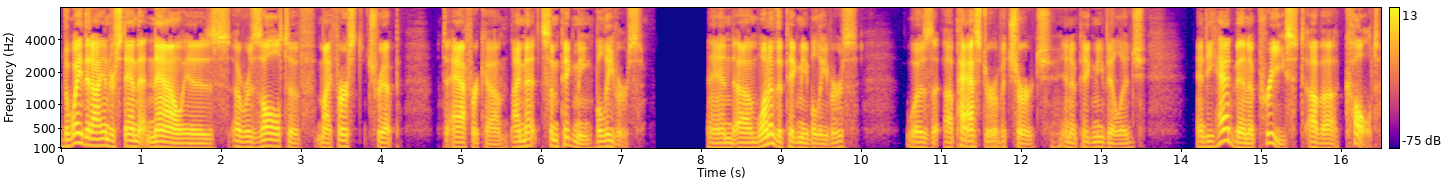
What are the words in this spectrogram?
the way that I understand that now is a result of my first trip to Africa. I met some pygmy believers. And um, one of the pygmy believers was a pastor of a church in a pygmy village, and he had been a priest of a cult.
